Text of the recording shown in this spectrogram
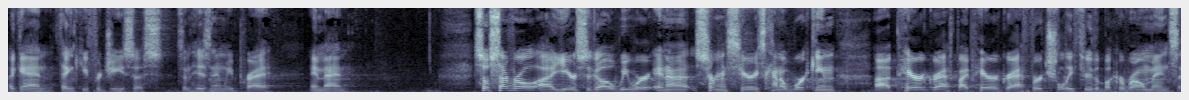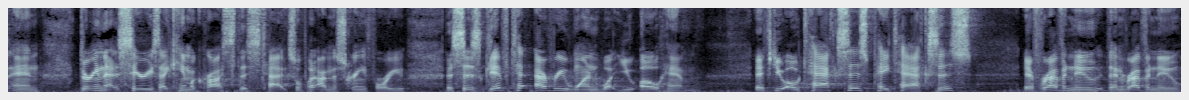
Again, thank you for Jesus. It's in his name we pray. Amen. So, several uh, years ago, we were in a sermon series kind of working uh, paragraph by paragraph virtually through the book of Romans. And during that series, I came across this text. We'll put on the screen for you. It says, Give to everyone what you owe him. If you owe taxes, pay taxes. If revenue, then revenue.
